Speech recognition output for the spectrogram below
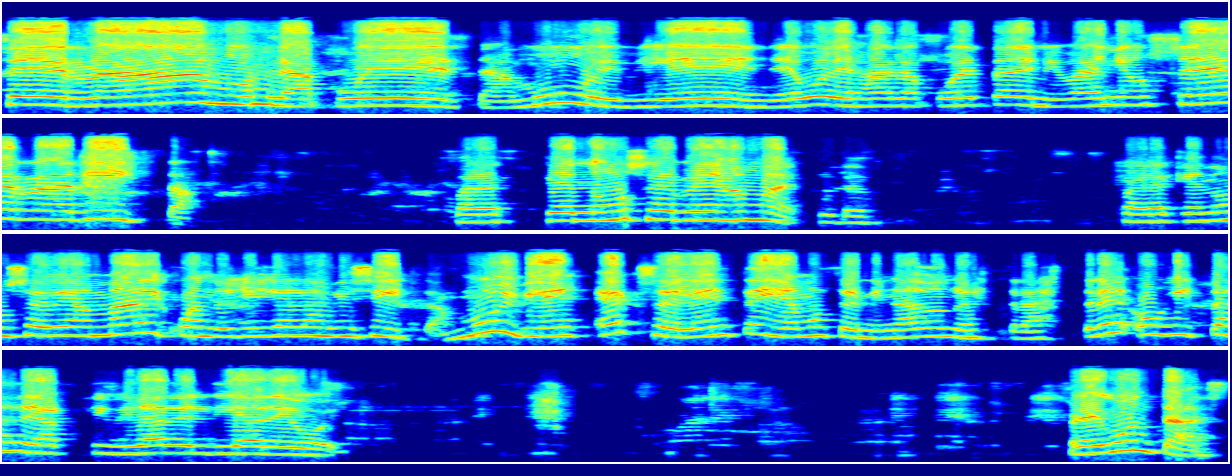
cerramos la puerta. Muy bien, debo dejar la puerta de mi baño cerradita para que no se vea mal para que no se vea mal cuando lleguen las visitas. Muy bien, excelente y hemos terminado nuestras tres hojitas de actividad del día de hoy. Preguntas,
